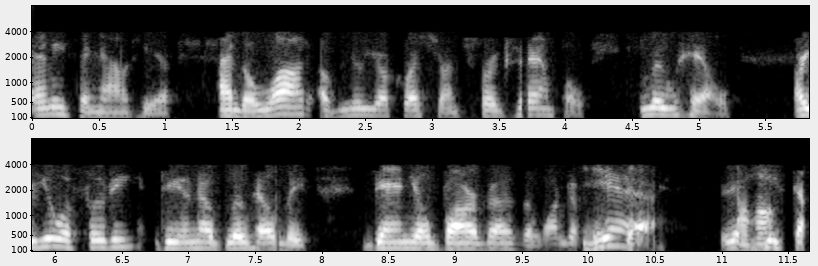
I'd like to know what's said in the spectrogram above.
anything out here. And a lot of New York restaurants, for example, Blue Hill. Are you a foodie? Do you know Blue Hill? The Daniel Barber, the wonderful Yeah. chef. Uh-huh. He's got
